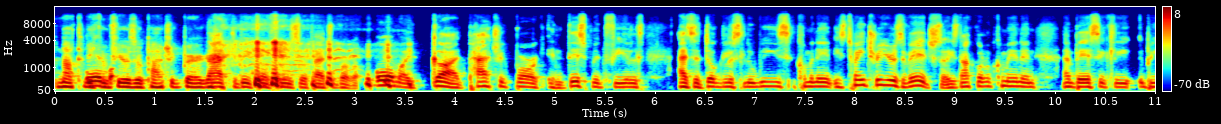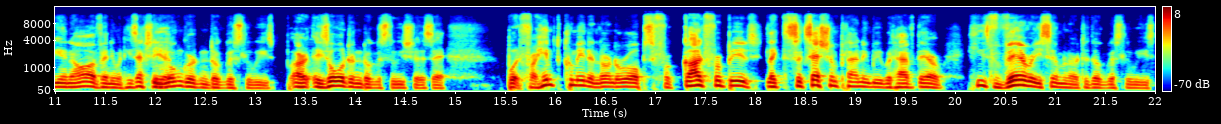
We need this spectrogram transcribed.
not to be Oh, confused with Patrick Berger. Not to be confused with Patrick Berg. Oh my god, Patrick Berg in this midfield as a Douglas Luiz coming in. He's 23 years of age, so he's not going to come in and, and basically be in awe of anyone. He's actually Yeah. younger than Douglas Luiz, or he's older than Douglas Luiz, should I say. But for him to come in and learn the ropes, for God forbid, like the succession planning we would have there, he's very similar to Douglas Luiz.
